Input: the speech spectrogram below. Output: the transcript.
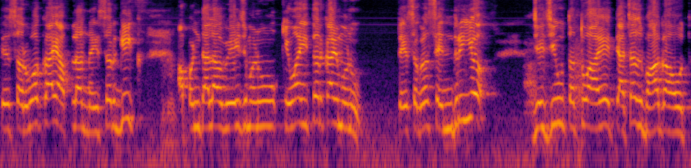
ते सर्व काय आपला नैसर्गिक आपण त्याला वेज म्हणू किंवा इतर काय म्हणू ते सगळं सेंद्रिय जे जीव तत्व आहे त्याचाच भाग आहोत.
